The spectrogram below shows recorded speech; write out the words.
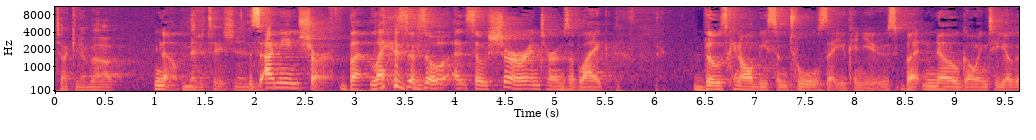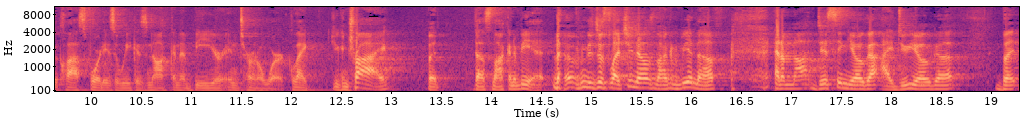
Talking about No. meditation? I mean, sure, but like so, so uh, so sure in terms of like those can all be some tools that you can use, but no, going to yoga class four days a week is not going to be your internal work. Like you can try, but that's not going to be it. I'm going to just let you know it's not going to be enough. And I'm not dissing yoga. I do yoga, but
